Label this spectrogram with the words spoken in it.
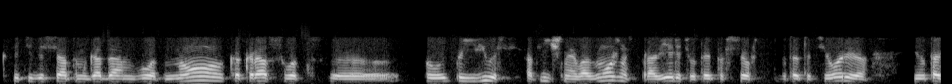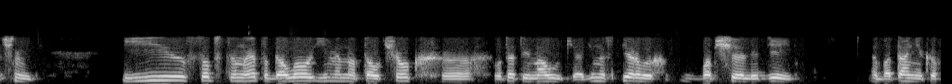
к 50-м годам. Вот. Но как раз вот э, появилась отличная возможность проверить вот это все, вот эту теорию и уточнить. И, собственно, это дало именно толчок э, вот этой науке. Один из первых вообще людей, ботаников,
